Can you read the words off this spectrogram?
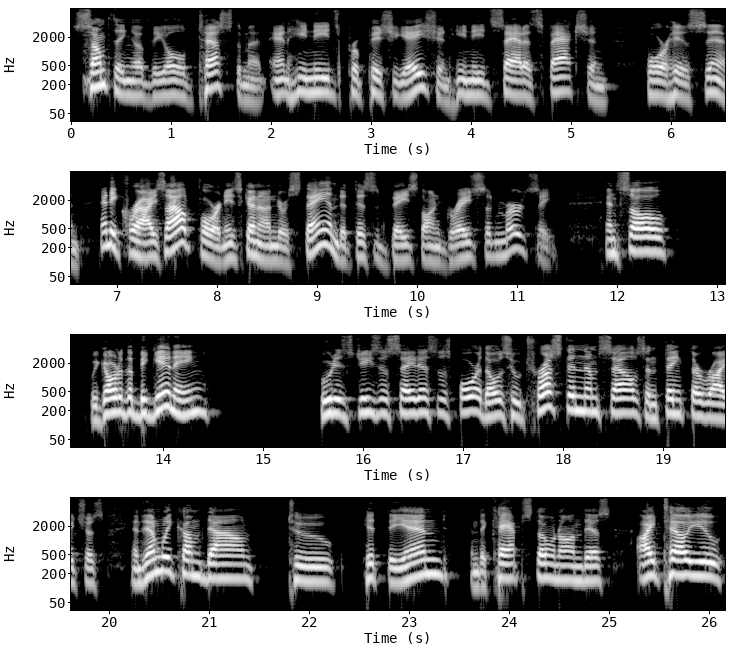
something of the Old Testament and he needs propitiation. He needs satisfaction for his sin. And he cries out for it, and he's going to understand that this is based on grace and mercy. And so we go to the beginning who does Jesus say this is for? Those who trust in themselves and think they're righteous. And then we come down to hit the end and the capstone on this. I tell you,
